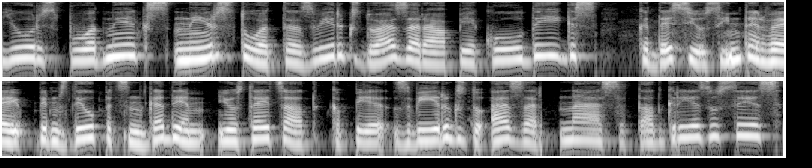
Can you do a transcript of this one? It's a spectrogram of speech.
jūras podnieks, nirstot Zvirgzdu ezerā pie Kuldīgas. Kad es jūs intervēju pirms 12 gadiem, jūs teicāt, ka pie Zvirgzdu ezera nesat atgriezusies.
